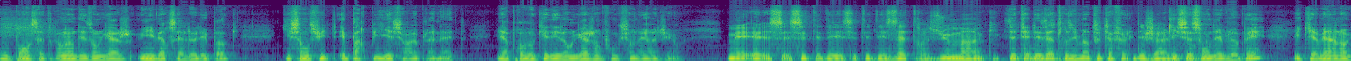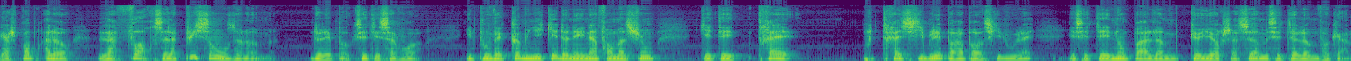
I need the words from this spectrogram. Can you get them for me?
on pense être l'un des langages universels de l'époque, qui s'est ensuite éparpillé sur la planète et a provoqué des langages en fonction des régions. Mais euh, c'était des, c'était des êtres humains qui. C'était des êtres humains, tout à fait, Déjà à qui se sont développés et qui avaient un langage propre. Alors, la force et la puissance de l'homme de l'époque, c'était sa voix. Il pouvait communiquer, donner une information qui était très, très ciblée par rapport à ce qu'il voulait. Et c'était non pas l'homme cueilleur-chasseur, mais c'était l'homme vocal.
